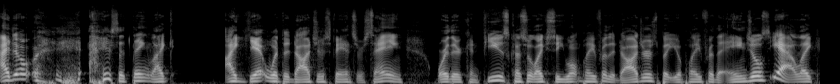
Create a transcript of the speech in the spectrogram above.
I don't here's the thing like I get what the Dodgers fans are saying where they're confused cuz they're like so you won't play for the Dodgers but you'll play for the Angels? Yeah, like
